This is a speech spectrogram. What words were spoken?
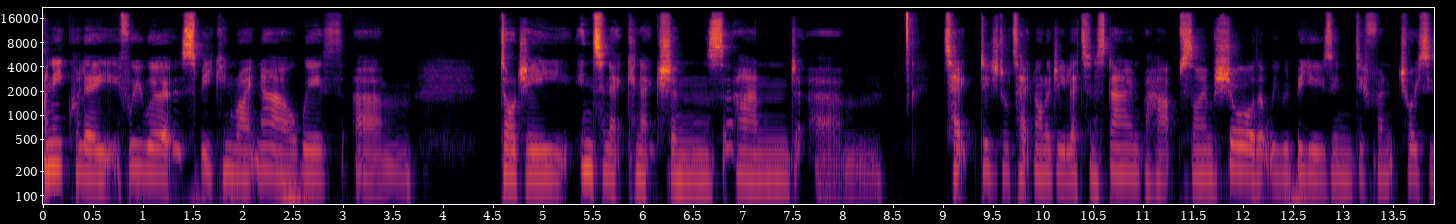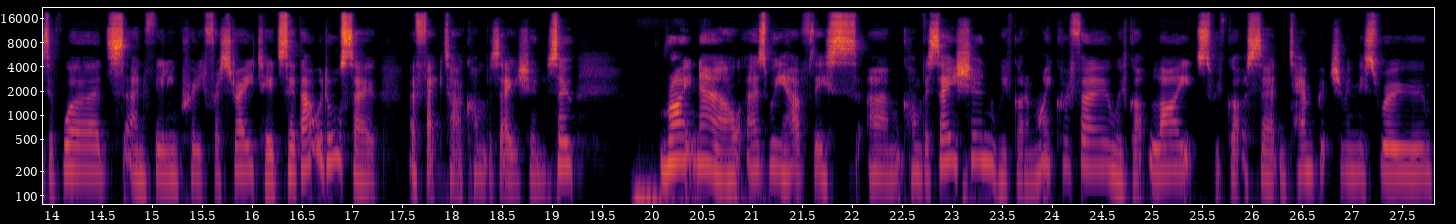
And equally, if we were speaking right now with um, dodgy internet connections and um, tech, digital technology letting us down, perhaps, I'm sure that we would be using different choices of words and feeling pretty frustrated. So that would also affect our conversation. So right now, as we have this um, conversation, we've got a microphone, we've got lights, we've got a certain temperature in this room.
